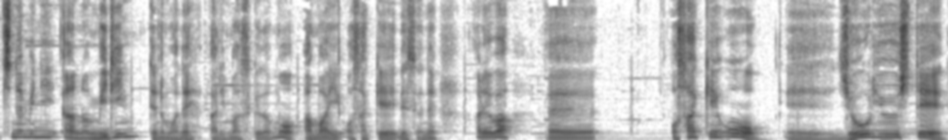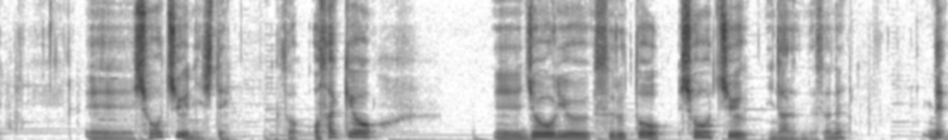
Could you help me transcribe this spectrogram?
ちなみにあのみりんっていうのもねありますけども甘いお酒ですよね。あれは、えー、お酒を、え、蒸留して、え、焼酎にしてそうお酒をえー、蒸留すると焼酎になるんですよね。で、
